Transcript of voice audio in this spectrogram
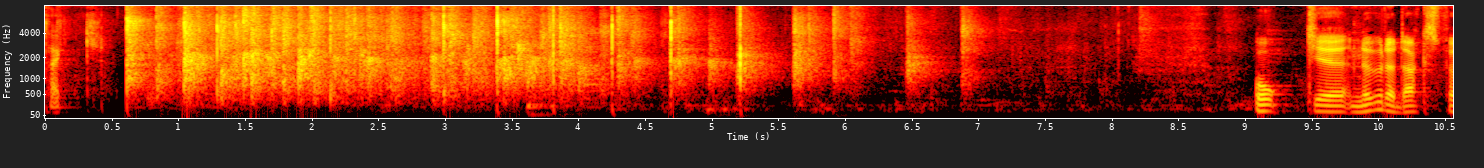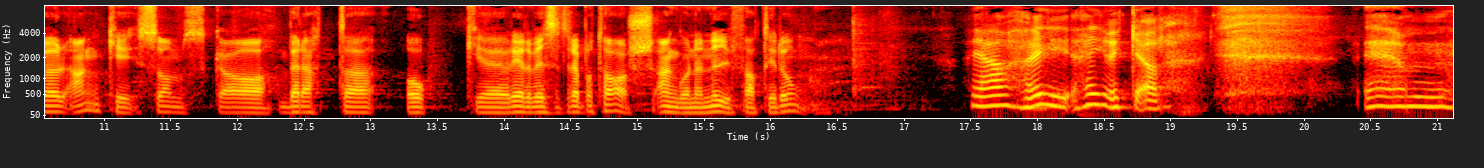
Tack. Och Eh, nu är det dags för Anki som ska berätta och eh, redovisa ett reportage angående nyfattigdom. Ja, hej, hej Rickard. Um,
